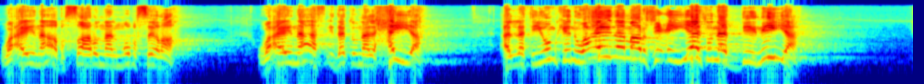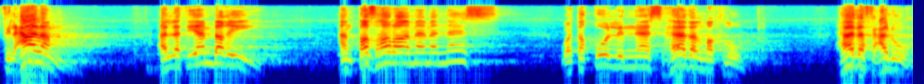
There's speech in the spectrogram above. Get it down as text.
وأين أبصارنا المبصرة؟ وأين أفئدتنا الحية التي يمكن وأين مرجعياتنا الدينية في العالم التي ينبغي أن تظهر أمام الناس وتقول للناس هذا المطلوب هذا افعلوه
